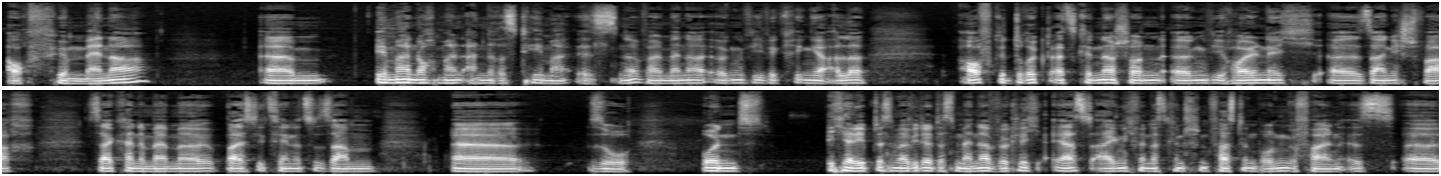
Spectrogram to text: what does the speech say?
auch für Männer ähm, immer noch mal ein anderes Thema ist, ne? Weil Männer irgendwie, wir kriegen ja alle aufgedrückt als Kinder schon irgendwie heul nicht, äh, sei nicht schwach, sei keine Memme, beiß die Zähne zusammen, äh, so. Und ich erlebe das immer wieder, dass Männer wirklich erst eigentlich, wenn das Kind schon fast in den Brunnen gefallen ist, äh,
